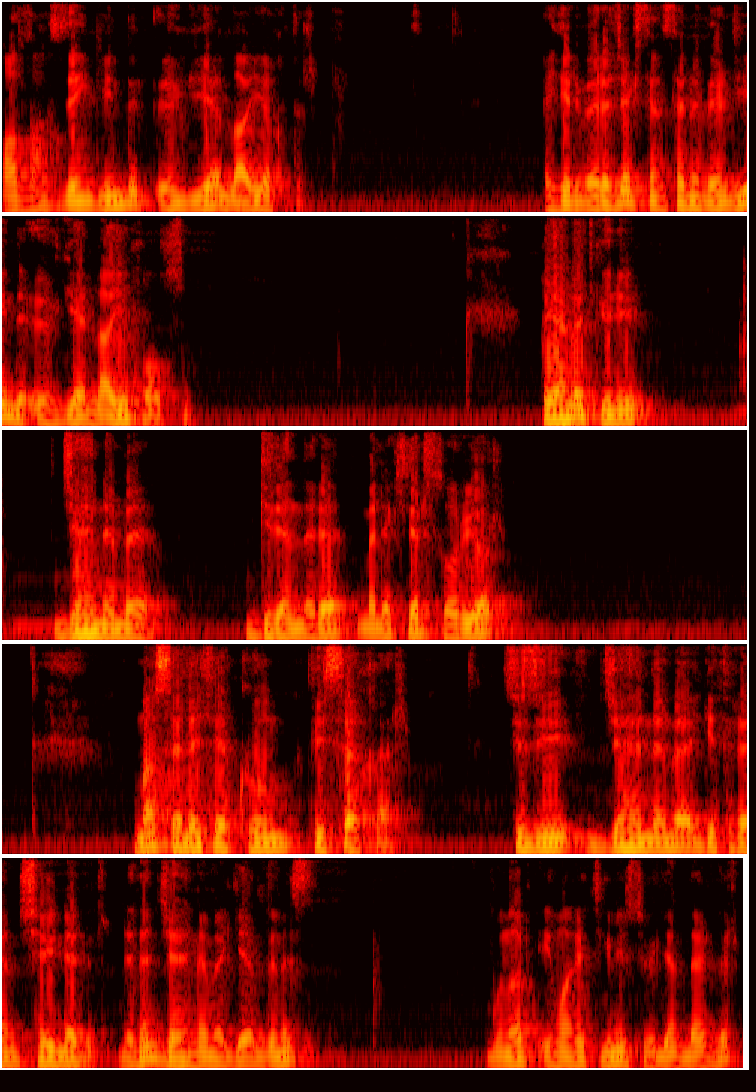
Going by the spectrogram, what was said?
Allah zengindir, övgüye layıktır. Eğer vereceksen senin verdiğin de övgüye layık olsun. Kıyamet günü cehenneme girenlere melekler soruyor. Maselekekum fisakar. Sizi cehenneme getiren şey nedir? Neden cehenneme geldiniz? Bunlar iman ettiğini söyleyenlerdir.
